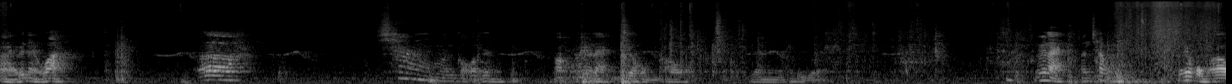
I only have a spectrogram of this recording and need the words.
หายไปไหนวะ เออ ช่างมันก่อนเลยอ๋อไม่เป็นไรเดี๋ยวผมเอาเรื่องนี้ให้ดูเลยไม่เป็นไรมันช่างเดี๋ยวผมเอา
